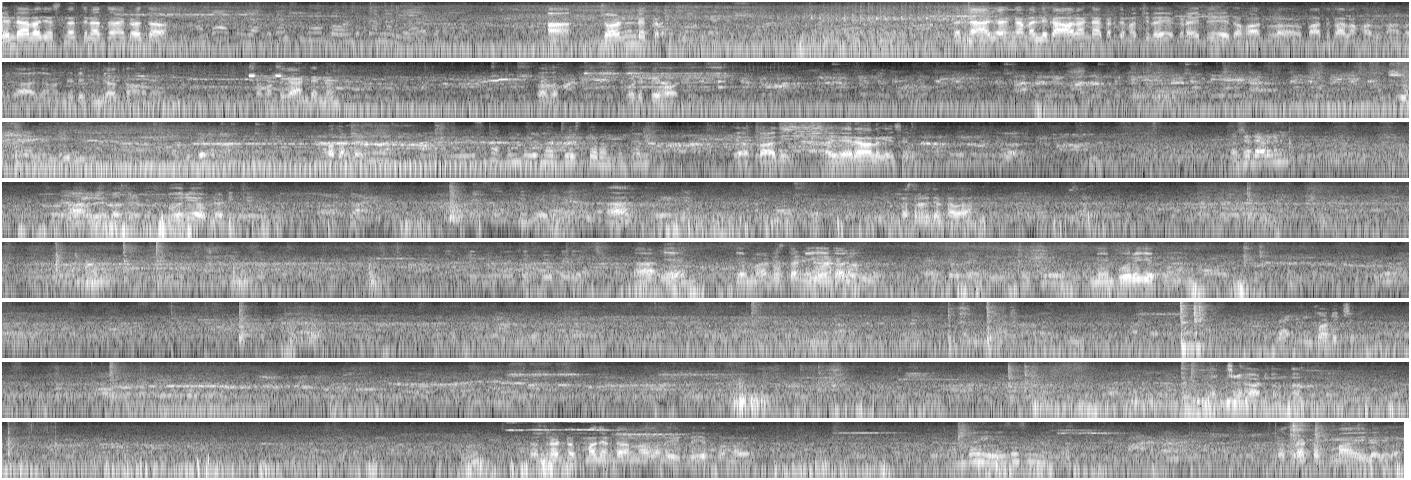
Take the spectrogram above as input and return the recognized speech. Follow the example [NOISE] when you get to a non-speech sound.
ఏంటి అలా చేస్తున్నారు? తినేద్దాం ఇక్కడ అంటే చూడండి ఇక్కడ. పెళ్ళి ఆగాక మళ్ళీ కావాలంటే అక్కడ తినొచ్చులే. ఇక్కడైతే ఏదో హోటల్ పాతకాలం హోటల్ కనపడితే ఆగామండి టిఫిన్ చేద్దామని. సమంతగా అంటేను కదా ఉడిపి హోటల్. పదండి. కాదు. అది వేరే వాళ్ళకి వేసారు పూరి ఒక ప్లేట్ ఇచ్చేది పెసరట్టు తింటావా సరే ఇంకేమో చెక్ చేశాడు కదా ఆ, ఏ? ఏమ్మా ఇస్తాడు నీకు ఏం కావాలి? మేము పూరే చెప్పుకున్నాం. ఇంకోటి ఇచ్చి ఘాటుగా ఉందా? పెసరట్టు ఉప్మా తింటా అన్నావు కానీ ఇడ్లీ చెప్పుకున్నావు అంతా వేసేసి. పెసరట్టు ఉప్మా వేయలేదు ఇక.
